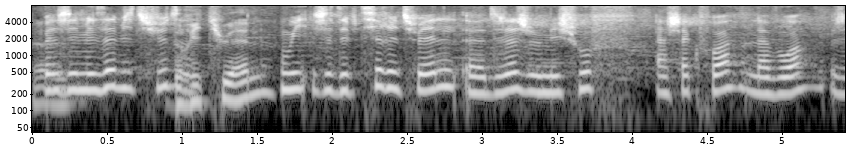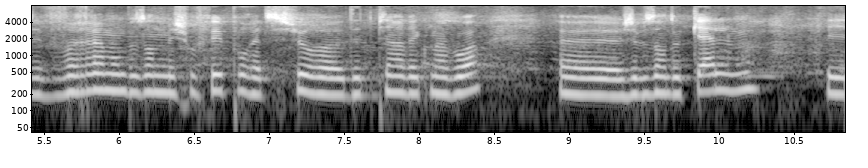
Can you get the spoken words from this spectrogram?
Bah, j'ai mes habitudes. De rituels Oui, j'ai des petits rituels. Euh, déjà, je m'échauffe à chaque fois, la voix. J'ai vraiment besoin de m'échauffer pour être sûre euh, d'être bien avec ma voix. Euh, j'ai besoin de calme. Et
